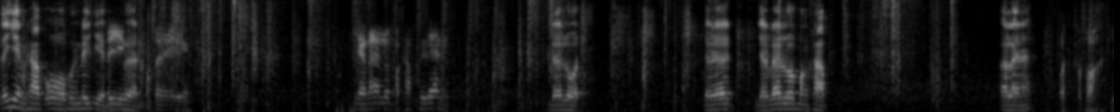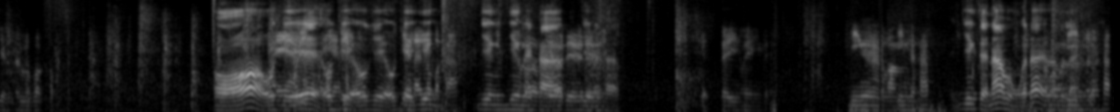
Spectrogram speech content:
ได้ยินครับโอ้เพิ่งได้ยินได้ยินเพื่อนตัวเองอยากได้รถประคับเพื่อนได้รถอยากได้อยากได้รถบังคับ อะไรนะวัดฟักยังกันหรือเปล่าครับอ๋อโอเคโอเคโอเคโอเคอยากได้ยิรงถประคับยิงยิงเลยครับยิงเลยครับได้ยิงเลยยิงเลยยิงนะยิงนะครับ ยิงใส่หน้าผมก็ได้ไม่เป็นไรยิงนะครับ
